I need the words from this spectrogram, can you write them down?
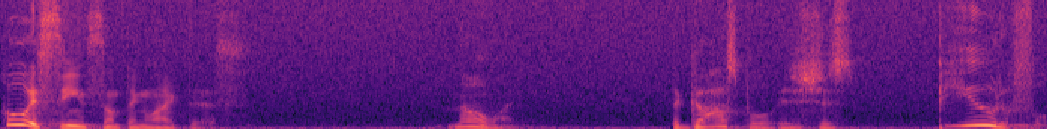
Who has seen something like this? No one. The gospel is just beautiful.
